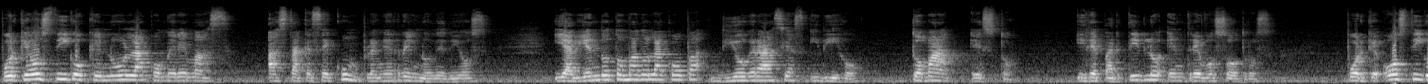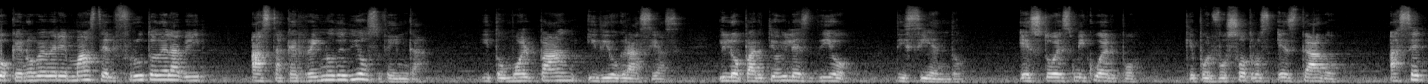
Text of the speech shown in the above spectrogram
porque os digo que no la comeré más hasta que se cumpla en el reino de Dios. Y habiendo tomado la copa, dio gracias y dijo, tomad esto y repartidlo entre vosotros, porque os digo que no beberé más del fruto de la vid hasta que el reino de Dios venga. Y tomó el pan y dio gracias, y lo partió y les dio, diciendo, Esto es mi cuerpo, que por vosotros es dado, haced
